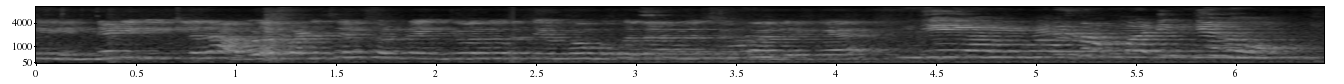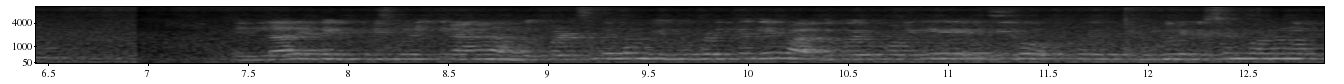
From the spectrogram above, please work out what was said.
ஏய், என்னடி வீட்ல தான் அவ்வளவு படிச்சேன்னு சொல்றேன் இங்க வந்து திரும்ப புக்க திறந்து வச்சு உட்கார்ந்திருக்க நான் படிக்கணும் எல்லாரும் இப்படி படிக்கிறாங்க நமக்கு படிச்சதை நம்ம இங்க படிக்கிறதே மறந்து போய் போலயே ஐயோ இவங்க ரிவிஷன் பண்ணணும்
